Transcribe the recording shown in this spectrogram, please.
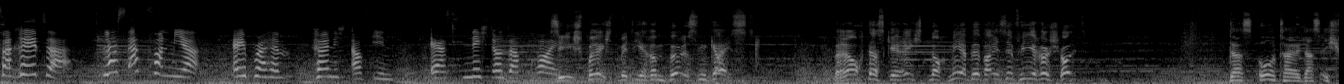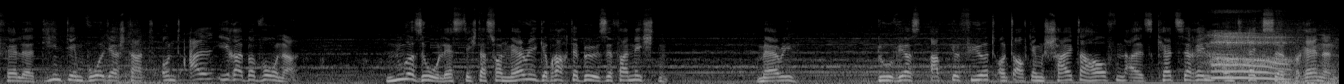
Verräter! Lasst ab von mir! Abraham, hör nicht auf ihn. Er ist nicht unser Freund. Sie spricht mit ihrem bösen Geist. Braucht das Gericht noch mehr Beweise für ihre Schuld? Das Urteil, das ich fälle, dient dem Wohl der Stadt und all ihrer Bewohner. Nur so lässt sich das von Mary gebrachte Böse vernichten. Mary, du wirst abgeführt und auf dem Scheiterhaufen als Ketzerin und Hexe brennen.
